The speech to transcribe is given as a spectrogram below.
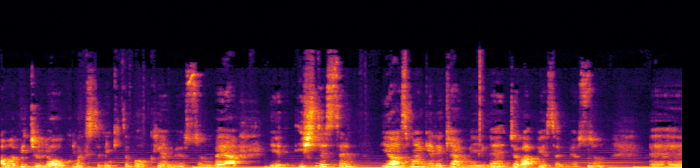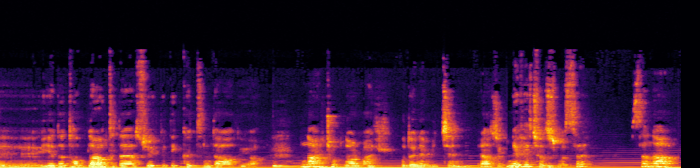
ama bir türlü okumak istediğin kitabı okuyamıyorsun veya iştesin yazman gereken maille cevap yazamıyorsun ee, ya da toplantıda sürekli dikkatin dağılıyor. Bunlar çok normal bu dönem için. Birazcık nefes çalışması sana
